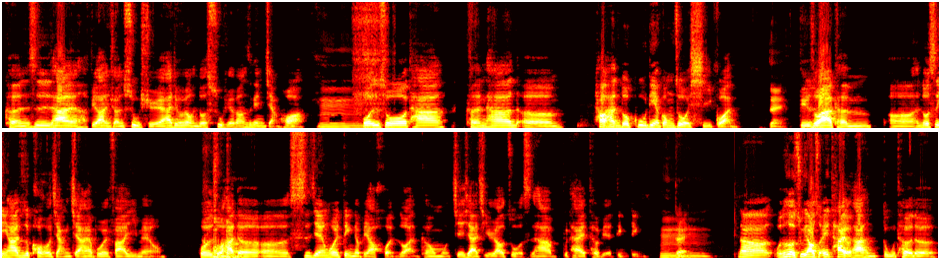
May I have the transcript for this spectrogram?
可能是他，比如他很喜欢数学，他就会用很多数学方式跟你讲话。嗯，或者是说他可能他呃，他有他很多固定的工作习惯。对，比如说他可能呃很多事情他就是口头讲讲，他也不会发 email。或者说他的 呃时间会定的比较混乱，可能我们接下来几个月要做的事，他不太特别定定。嗯，对。那我那时候注意到说，诶，他有他很独特的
